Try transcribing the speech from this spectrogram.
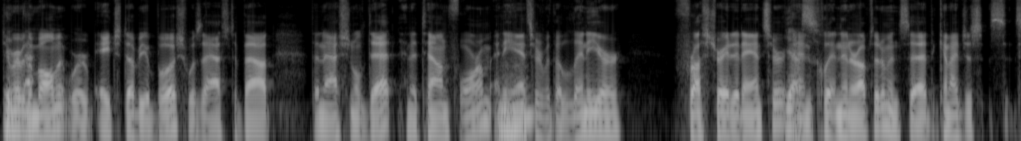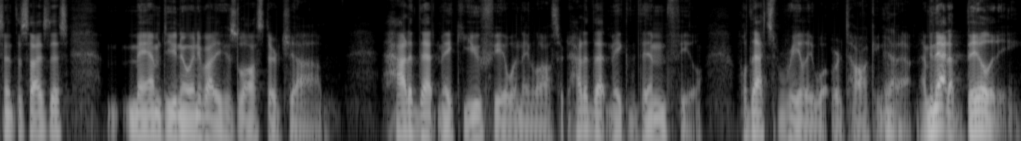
Do you remember the moment where H.W. Bush was asked about the national debt in a town forum and he answered with a linear, frustrated answer? Mm-hmm. Yes. And Clinton interrupted him and said, Can I just s- synthesize this? Ma'am, do you know anybody who's lost their job? How did that make you feel when they lost it? How did that make them feel? Well, that's really what we're talking Yeah. about. I mean, that ability.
